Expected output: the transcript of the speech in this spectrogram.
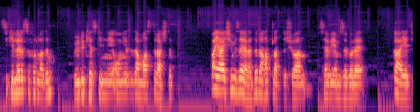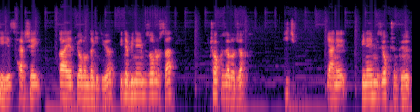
Skill'leri sıfırladım. Büyülü keskinliği 17'de master açtım. Bayağı işimize yaradı. Rahatlattı. Şu an seviyemize göre gayet iyiyiz. Her şey gayet yolunda gidiyor. Bir de bineğimiz olursa çok güzel olacak. Hiç yani bineğimiz yok çünkü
